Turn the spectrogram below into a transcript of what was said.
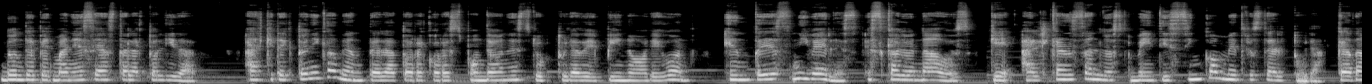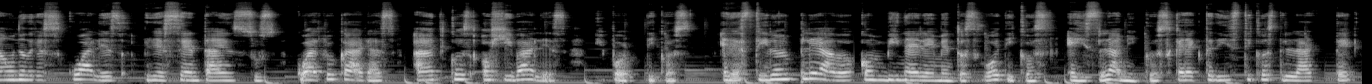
donde permanece hasta la actualidad. Arquitectónicamente la torre corresponde a una estructura de pino oregón en tres niveles escalonados que alcanzan los 25 metros de altura, cada uno de los cuales presenta en sus cuatro caras arcos ojivales y pórticos. El estilo empleado combina elementos góticos e islámicos característicos del arte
